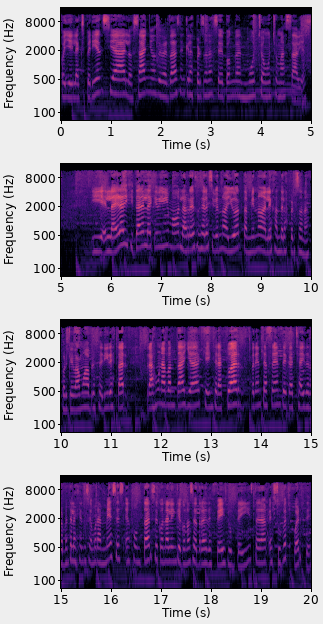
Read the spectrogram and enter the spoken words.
Oye, y la experiencia, los años, de verdad hacen que las personas se pongan mucho, mucho más sabias. Y en la era digital en la que vivimos, las redes sociales, si bien nos ayudan, también nos alejan de las personas, porque vamos a preferir estar tras una pantalla que interactuar frente a frente, ¿cachai? De repente la gente se demora meses en juntarse con alguien que conoce a través de Facebook, de Instagram, es súper fuerte.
